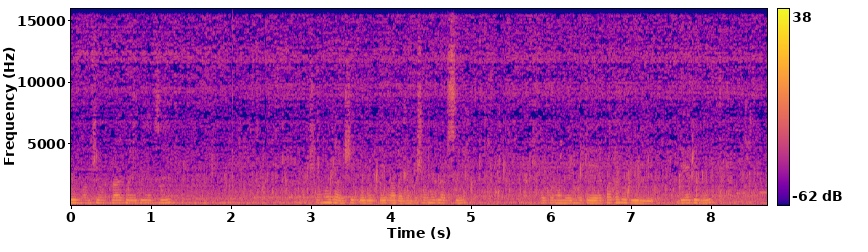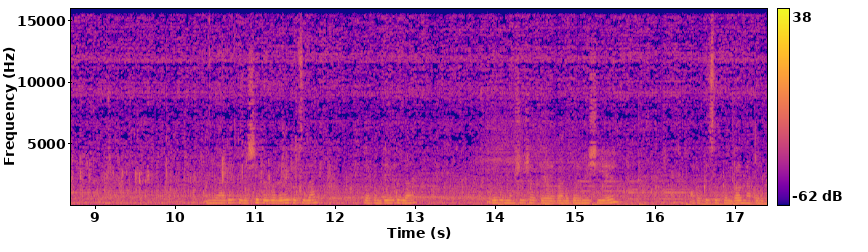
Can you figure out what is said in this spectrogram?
গরুর মাংস প্রায় হয়ে গিয়েছে। সময় লাগছে করতে আধা ঘণ্টা সময় লাগছে। এখন আমি এর মধ্যে পাতাকপি দিয়ে দেবো। আমি আগে থেকে সেদ্ধ করে রেখেছিলাম, এখন দিয়ে দিলাম। গরুর মাংসের সাথে ভালো করে মিশিয়ে আরও কিছুক্ষণ রান্না করব।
